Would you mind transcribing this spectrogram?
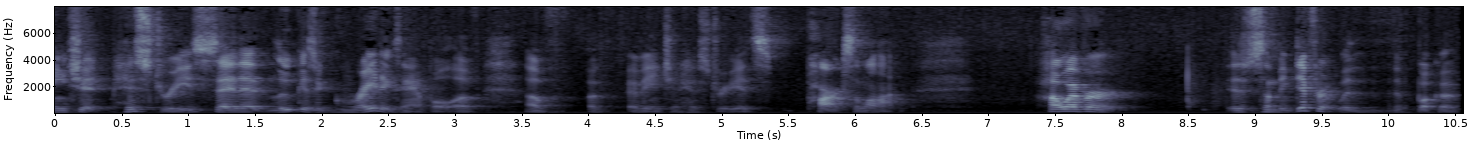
ancient histories say that Luke is a great example of, of, of, of ancient history. It's par excellence. However, there's something different with the book of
